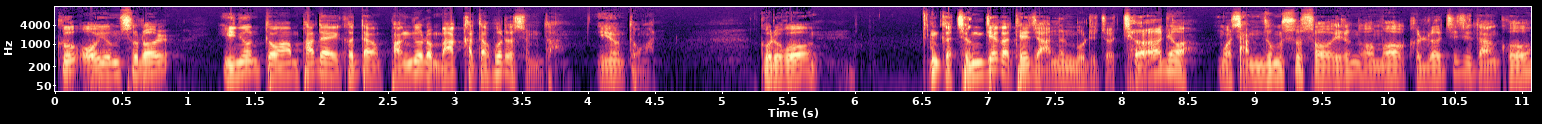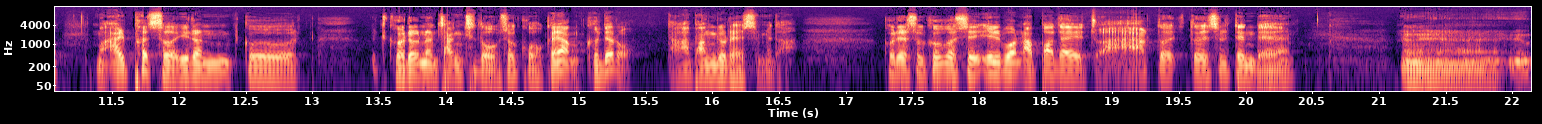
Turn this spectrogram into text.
그 오염수를 2년 동안 바다에 갖다 방류를 막 갖다 버렸습니다. 2년 동안. 그리고 그러니까 정제가 되지 않는 물이죠. 전혀 뭐 삼중수소 이런 거 뭐 걸러지지도 않고 뭐 알퍼스 이런 그 그러는 장치도 없었고 그냥 그대로 다 방류를 했습니다. 그래서 그것이 일본 앞바다에 쫙 떠, 떠 있을 텐데 음,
